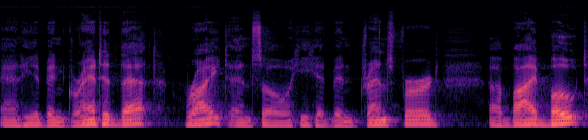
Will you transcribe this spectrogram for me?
And he had been granted that right. And so he had been transferred uh, by boat.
